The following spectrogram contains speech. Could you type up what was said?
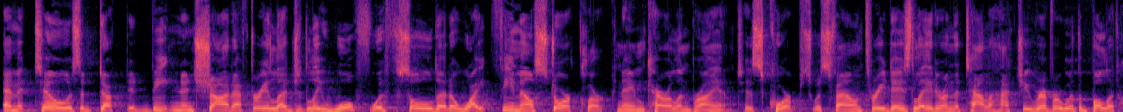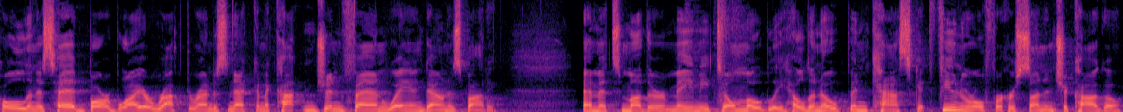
Emmett Till was abducted, beaten, and shot after he allegedly wolf whistled at a white female store clerk named Carolyn Bryant. His corpse was found three days later in the Tallahatchie River with a bullet hole in his head, barbed wire wrapped around his neck, and a cotton gin fan weighing down his body. Emmett's mother, Mamie Till Mobley, held an open casket funeral for her son in Chicago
